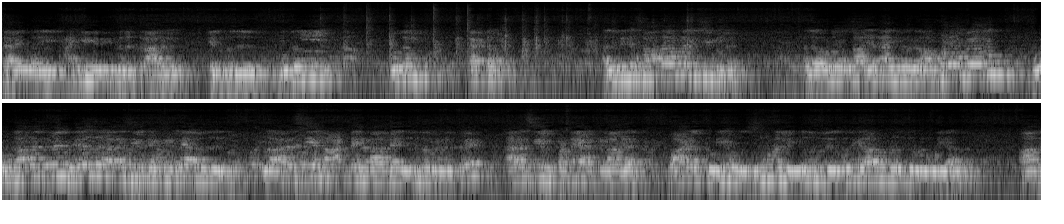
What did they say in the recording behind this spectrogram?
தலைவரை அங்கீகரித்திருக்கிறார்கள் என்பது முதல் முதல் கட்டம். அது மிக சாதாரண விஷயம் இல்லை. அது அவ்வளவு சா- ஏன்னா இவர்கள் அவ்வளவு பேரும் ஒரு காலத்திலே வேறு அரசியல் கட்சிகளே அல்லது ஒரு அரசியல் ஆட்டைகளாக இருந்தவர்களிடத்திலே அரசியல் பண்டையாட்களாக வாழக்கூடிய ஒரு சூழ்நிலை இருந்தது என்பது யாரும் மறுத்துவிட முடியாது. ஆக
